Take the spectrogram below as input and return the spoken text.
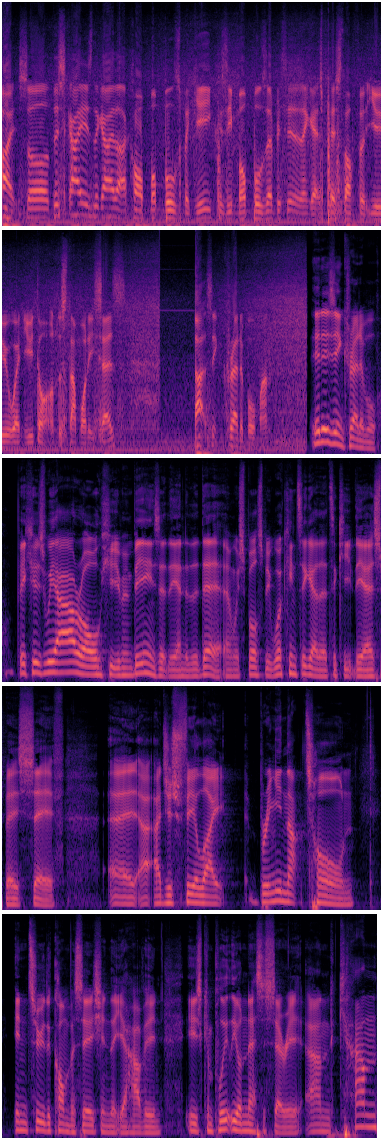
Alright, so this guy is the guy that I call Mumbles McGee because he mumbles everything and then gets pissed off at you when you don't understand what he says. That's incredible, man. It is incredible because we are all human beings at the end of the day, and we're supposed to be working together to keep the airspace safe. Uh, I just feel like bringing that tone into the conversation that you're having is completely unnecessary and can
